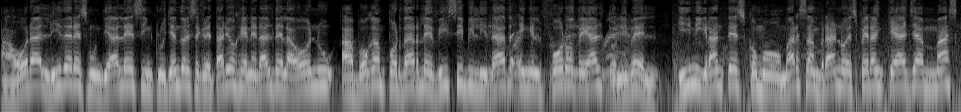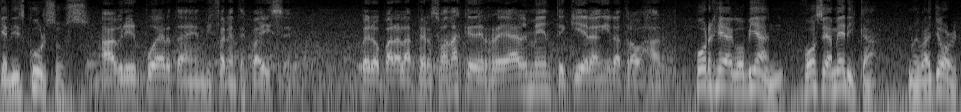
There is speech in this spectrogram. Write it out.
Ahora, líderes mundiales, incluyendo el secretario general de la ONU, abogan por darle visibilidad en el foro de alto nivel. Inmigrantes como Omar Zambrano esperan que haya más que discursos. Abrir puertas en diferentes países pero para las personas que realmente quieran ir a trabajar. Jorge Agobián, Voz de América, Nueva York.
